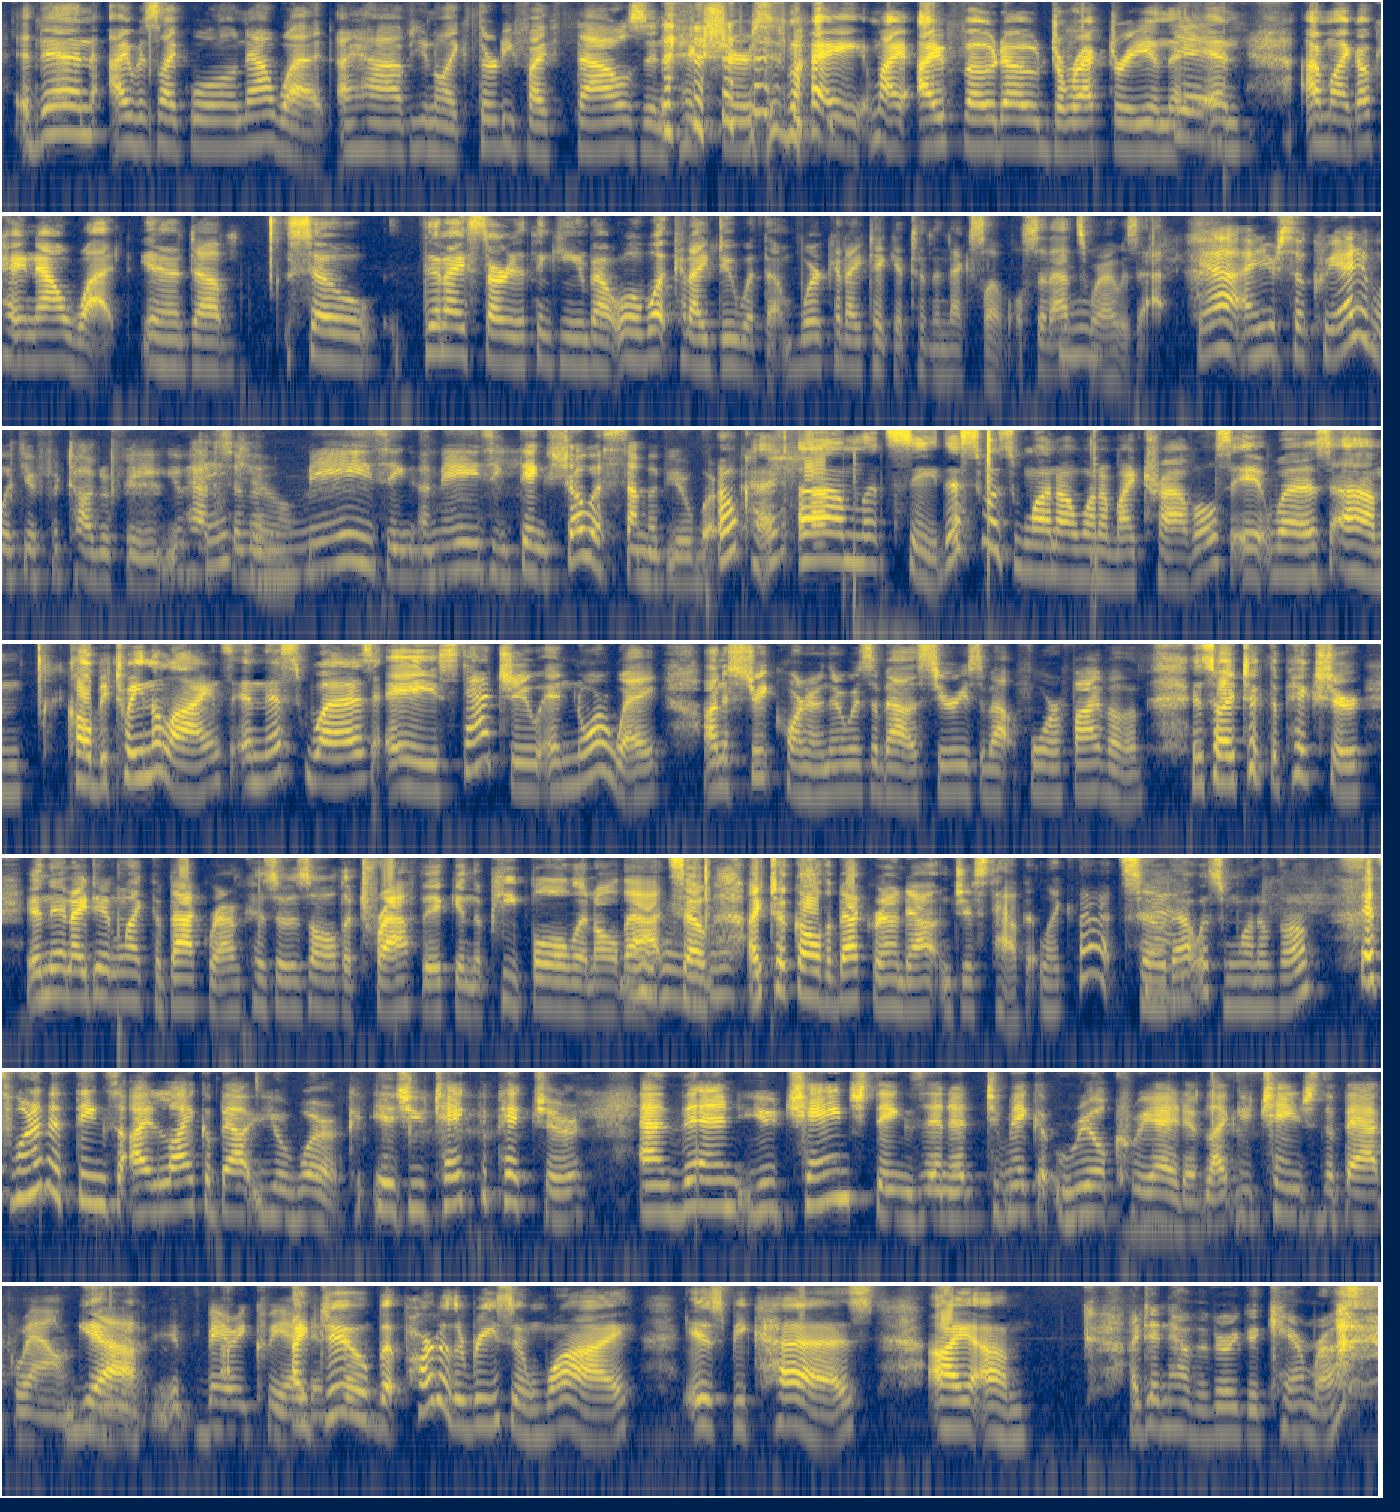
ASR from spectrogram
And then I was like, well, now what? I have, you know, like 35,000 pictures in my my iPhoto directory and the, Yeah. and I'm like, okay, now what? And um, so then I started thinking about, well, what could I do with them? Where could I take it to the next level? So that's Mm. where I was at. Yeah, and you're so creative with your photography. You have Thank some you. amazing, amazing things. Show us some of your work. Okay. Um, let's see. This was one on one of my travels. It was um, called Between the Lines, and this was a statue in Norway on a street corner, and there was about a series, about four or five of them. And so I took the picture, and then I didn't like the background because it was all the traffic and the people and all that. So Mhm. I took all the background out and just have it like that. So Yeah. that was one of them. That's one of the things I like about your work is you take the picture and then you change things in it to make it real creative. Like you change the background. you Yeah. know, very creative. I do, but part of the reason why is because I um I didn't have a very good camera.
